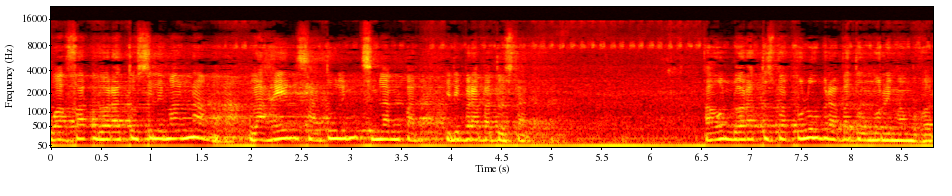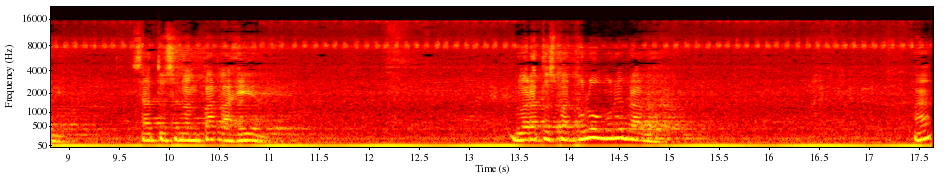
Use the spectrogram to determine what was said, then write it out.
wafat 256, lahir 194. Jadi berapa tuh Ustaz? Tahun 240 berapa tuh umur Imam Bukhari? 194 lahir. 240 umurnya berapa? Hah?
